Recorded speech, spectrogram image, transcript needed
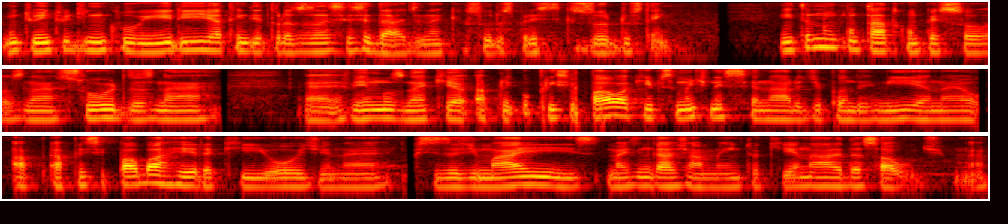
o intuito de incluir e atender todas as necessidades, né, que os surdos, que os surdos têm. Entrando em contato com pessoas, né, surdas, né, é, vimos, né, que a, a, o principal aqui, principalmente nesse cenário de pandemia, né, a, a principal barreira que hoje, né, precisa de mais, mais engajamento aqui é na área da saúde, né.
